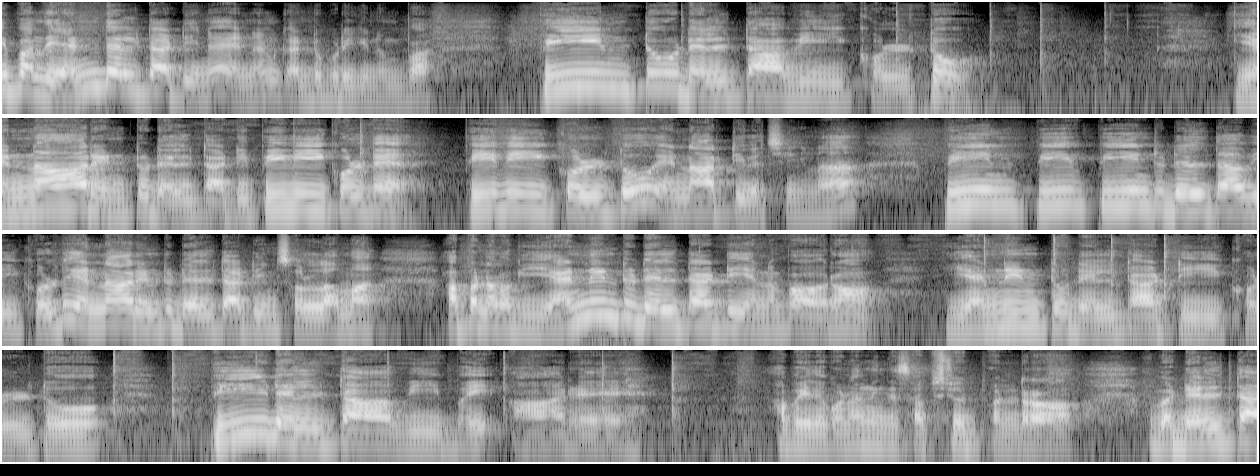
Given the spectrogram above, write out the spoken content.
இப்போ அந்த என் டெல்டா டினா என்னன்னு கண்டுபிடிக்கணும்ப்பா P into delta V equal to NR into delta T PV equal to PV equal to NRT வச்சிங்கன்னா P in P P into delta V equal to NR into delta டின்னு சொல்லலாமா? அப்போ நமக்கு என் இன்ட்டு டெல்டா டி என்னப்பா வரும்? N into delta T equal to P delta V by R அப்போ இதை கொண்டாந்து நீங்கள் சப்ஸ்டியூட் பண்ணுறோம் அப்போ டெல்டா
